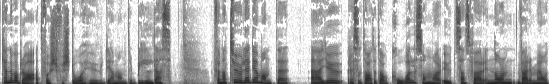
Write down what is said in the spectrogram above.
kan det vara bra att först förstå hur diamanter bildas. För naturliga diamanter är ju resultatet av kol som har utsatts för enorm värme och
